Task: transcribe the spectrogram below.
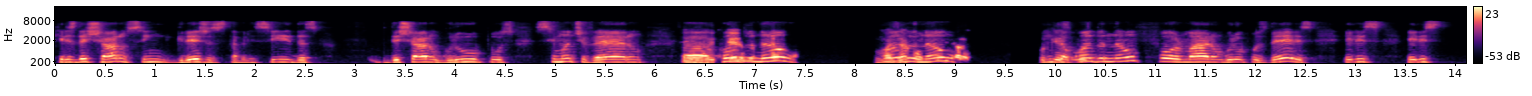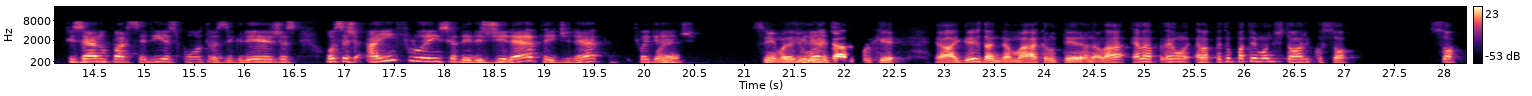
que eles deixaram, sim, igrejas estabelecidas, deixaram grupos, se mantiveram. Sim, uh, quando não, mas é quando é não, então, quando não formaram grupos deles, eles, eles fizeram parcerias com outras igrejas, ou seja, a influência deles, direta e direta, foi grande. Sim, mas foi eu digo grande. ligado, porque a igreja da Dinamarca, luterana lá, ela, é ela tem um patrimônio histórico só. Só.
